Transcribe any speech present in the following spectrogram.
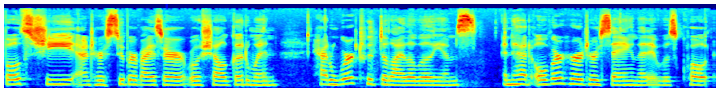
Both she and her supervisor, Rochelle Goodwin, had worked with Delilah Williams and had overheard her saying that it was, quote,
